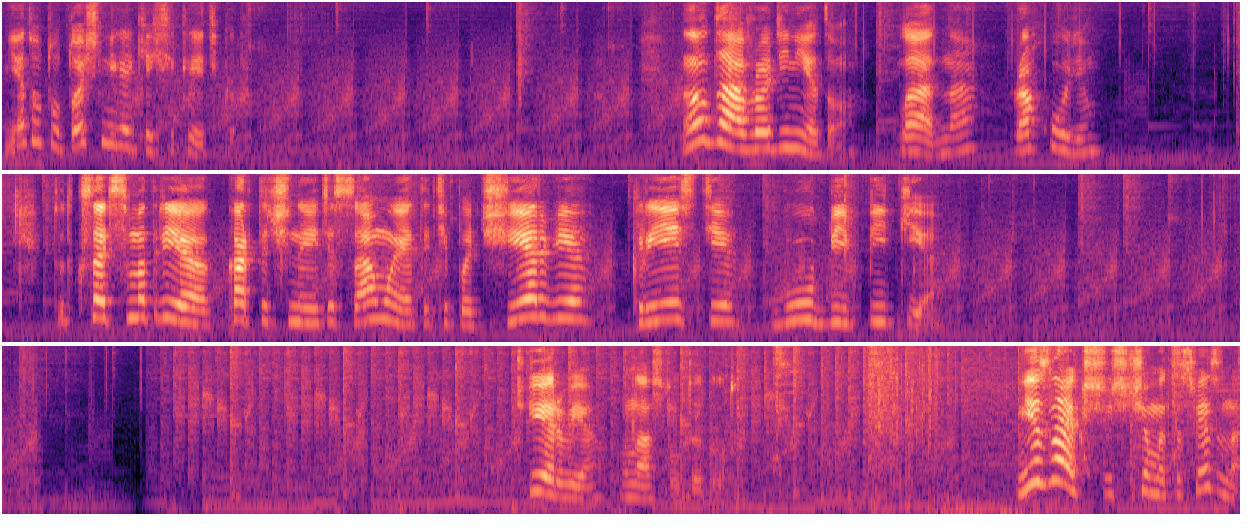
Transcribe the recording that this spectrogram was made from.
Нету тут точно никаких секретиков. Ну да, вроде нету. Ладно, проходим. Тут, кстати, смотри, карточные эти самые, это типа черви, крести, буби, пики. Черви у нас тут идут. Не знаю, с чем это связано.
